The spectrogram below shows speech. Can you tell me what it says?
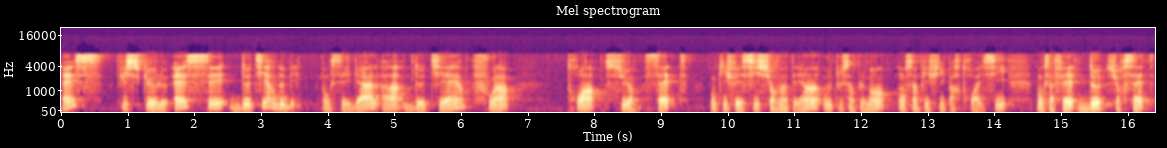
S, puisque le S, c'est 2 tiers de B. Donc c'est égal à 2 tiers fois 3 sur 7 donc qui fait 6 sur 21, ou tout simplement, on simplifie par 3 ici, donc ça fait 2 sur 7,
